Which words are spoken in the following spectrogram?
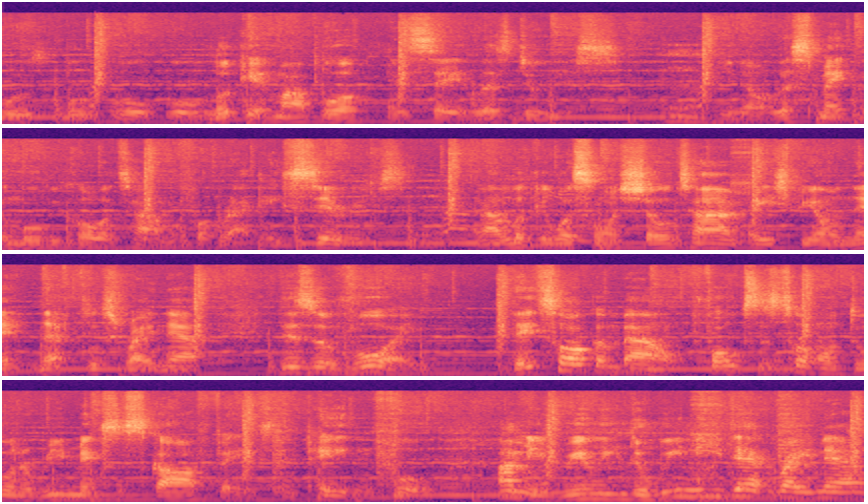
will, will, will, will look at my book and say, let's do this. Mm. You know, let's make a movie called A Time Before Crack, a series. And I look at what's on Showtime, HBO, Netflix right now. There's a void. They talking about folks is talking about doing a remix of Scarface and Paid in Full. I mean, really, do we need that right now?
